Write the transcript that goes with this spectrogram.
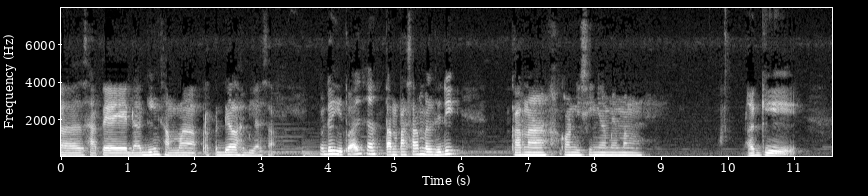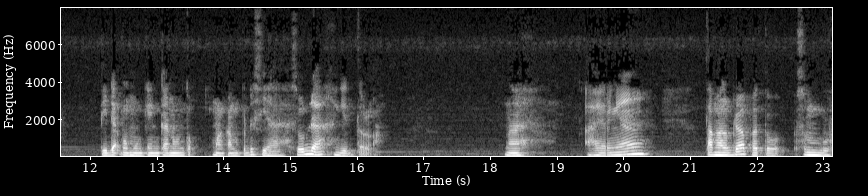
uh, sate daging sama perkedel lah biasa. Udah gitu aja tanpa sambal. Jadi karena kondisinya memang lagi tidak memungkinkan untuk makan pedas ya sudah gitu loh. Nah akhirnya tanggal berapa tuh sembuh?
